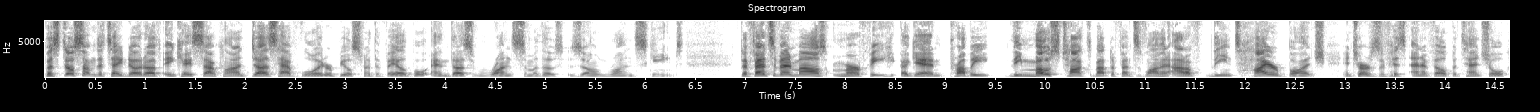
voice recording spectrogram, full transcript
but still something to take note of in case South Carolina does have Lloyd or Beal Smith available and thus run some of those zone run schemes. Defensive end Myles Murphy, again, probably the most talked about defensive lineman out of the entire bunch in terms of his NFL potential.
